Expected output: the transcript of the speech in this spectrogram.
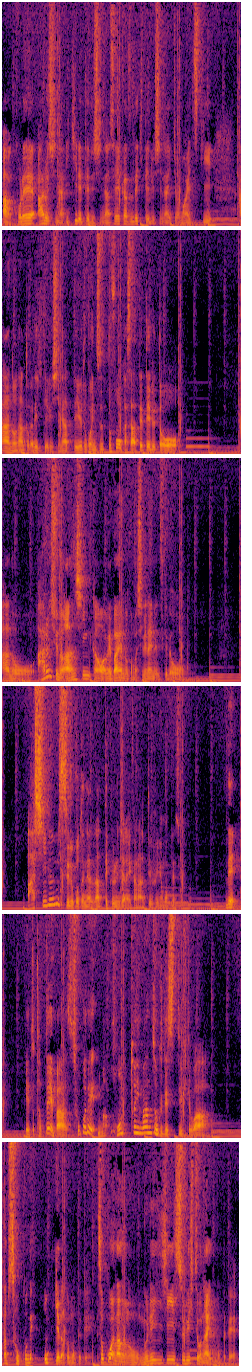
あこれあるしな生きれてるしな生活できてるしな一応毎月あのなんとかできてるしなっていうところにずっとフォーカス当ててるとあのある種の安心感は芽生えるのかもしれないんですけど足踏みすることになってくるんじゃないかなっていうふうに思ってるんですよ。で、えっと、例えばそこで、ま、本当に満足ですっていう人は多分そこで OK だと思っててそこはあの無理強いする必要はないと思ってて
